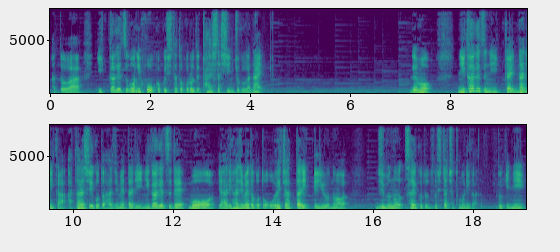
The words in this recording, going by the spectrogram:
あとは、1ヶ月後に報告したところで大した進捗がない。でも、2ヶ月に1回何か新しいことを始めたり、2ヶ月でもうやり始めたことを終えちゃったりっていうのは、自分のサイクルとしてはちょっと無理がある時に、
